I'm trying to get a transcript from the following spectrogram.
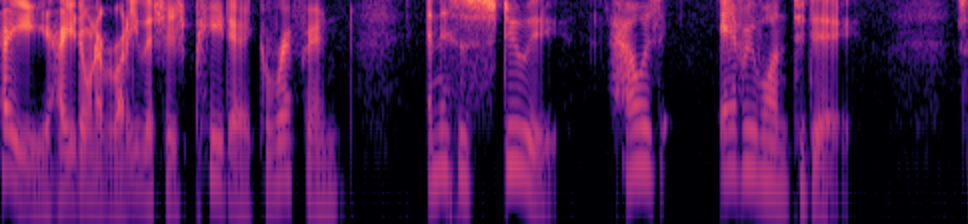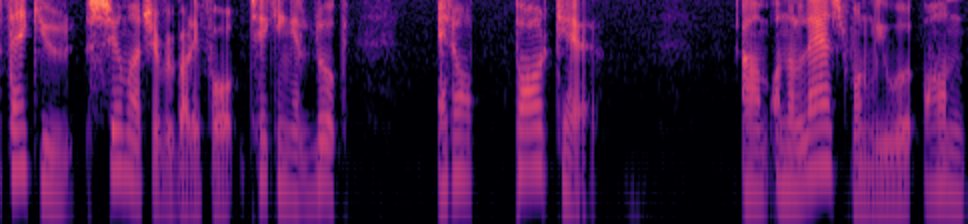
Hey, how you doing, everybody? This is Peter Griffin, and this is Stewie. How is everyone today? So thank you so much, everybody, for taking a look at our podcast. Um, on the last one, we were on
